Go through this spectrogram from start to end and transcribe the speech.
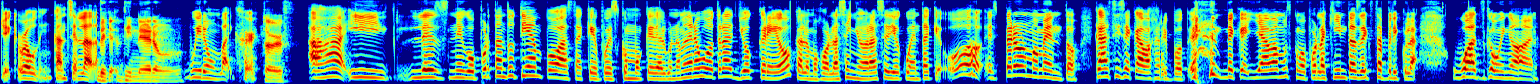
J.K. Rowling, cancelada. dinero. We don't like her. Ajá, y les negó por tanto tiempo hasta que pues como que de alguna manera u otra yo creo que a lo mejor la señora se dio cuenta que, oh, espera un momento, casi se acaba Harry Potter, de que ya vamos como por la quinta, sexta película, what's going on?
